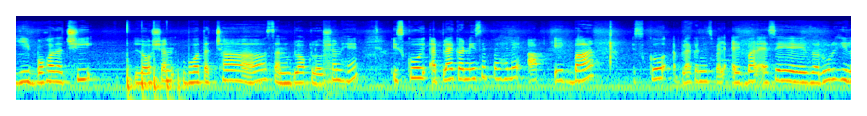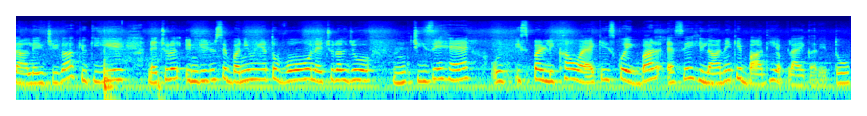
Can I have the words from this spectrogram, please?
ये बहुत अच्छी लोशन बहुत अच्छा सन ब्लॉक लोशन है। इसको अप्लाई करने से पहले आप एक बार इसको अप्लाई करने से पहले एक बार ऐसे ज़रूर हिला लीजिएगा, क्योंकि ये नेचुरल इंग्रेडिएंट से बनी हुई है तो वो नेचुरल जो चीज़ें हैं इस पर लिखा हुआ है कि इसको एक बार ऐसे हिलाने के बाद ही अप्लाई करें। तो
